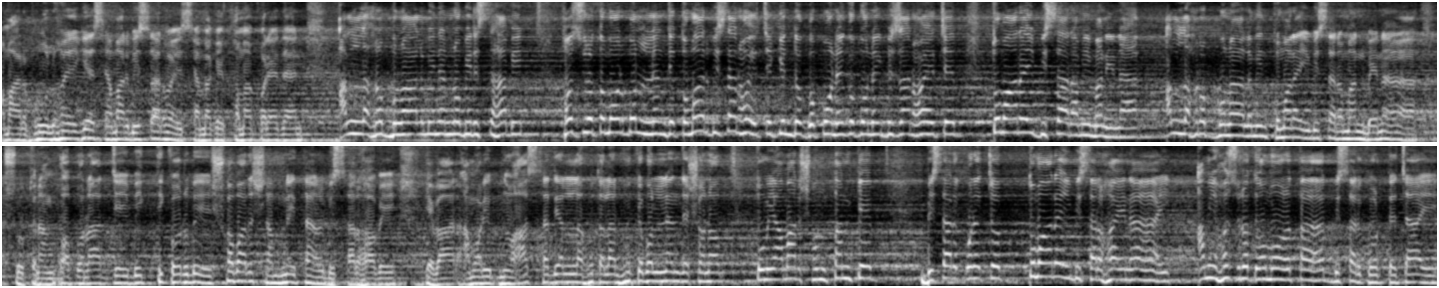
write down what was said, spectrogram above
আমার ভুল হয়ে গেছে, আমার বিচার হয়েছে, আমাকে ক্ষমা করে দেন। আল্লাহ রব্বুল আলমিনের নবীর সাহাবি হজরত ওমর বললেন যে, তোমার বিচার হয়েছে কিন্তু গোপনে গোপনে বিচার হয়েছে। তোমার এই বিচার আমি মানি না। আল্লাহ রব্বুল আলমিন তোমার এই বিচার মানবে না। সুতরাং অপরাধ যে ব্যক্তি করবে, সবার সামনে তার বিচার হবে। এবার আমর ইবনু আসাদি আল্লাহ তালাহুকে বললেন যে, শোনো, তুমি আমার সন্তানকে বিচার করেছ, তোমার এই বিচার হয় নাই। আমি হজরত ওমর তার বিচার করতে চাই।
